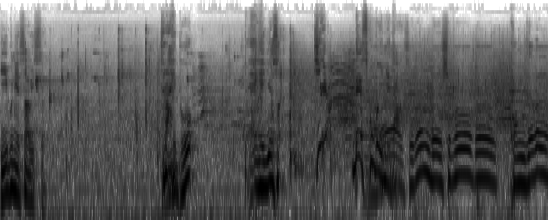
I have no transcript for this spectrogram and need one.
2분의 서비스. 드라이브. 백에 이어서. 네, 성공입니다. 네, 지금 레시브 그 공격을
